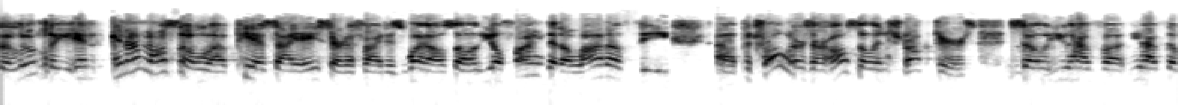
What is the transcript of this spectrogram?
Absolutely, and and I'm also uh, PSIA certified as well. So you'll find that a lot of the uh, patrollers are also instructors. So you have uh, you have them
